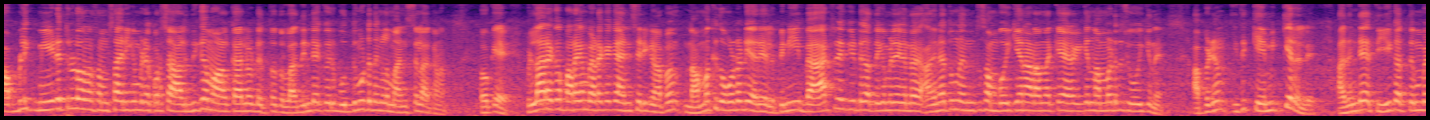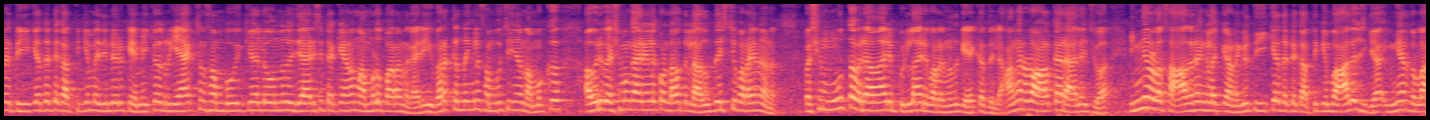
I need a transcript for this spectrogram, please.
പബ്ലിക് മീഡിയത്തിലൂടെ ഒന്ന് സംസാരിക്കുമ്പോഴേ കുറച്ച് അധികം ആൾക്കാരിലോട്ട് എത്തത്തുള്ളൂ. അതിന്റെയൊക്കെ ഒരു ബുദ്ധിമുട്ട് നിങ്ങൾ മനസ്സിലാക്കണം. ഓക്കെ പിള്ളേരൊക്കെ പറയുമ്പോൾ ഇടയ്ക്കൊക്കെ അനുസരിക്കണം. അപ്പം നമുക്കിത് ഓൾറെഡി അറിയാലോ. പിന്നെ ഈ ബാറ്ററി ഒക്കെ ഇട്ട് കത്തിക്കുമ്പോഴേക്കും അതിനകത്തൊന്നും എന്ത് സംഭവിക്കാനാണെന്നൊക്കെ ആയിരിക്കും നമ്മുടെ അടുത്ത് ചോദിക്കുന്നത് അപ്പോഴും ഇത് കെമിക്കൽ അല്ലേ? അതിന്റെ തീ കത്തുമ്പോൾ തീ തീക്കത്തിട്ട് കത്തിക്കുമ്പോൾ ഇതിന്റെ ഒരു കെമിക്കൽ റിയാക്ഷൻ സംഭവിക്കുമല്ലോ എന്ന് വിചാരിച്ചിട്ടൊക്കെയാണ് നമ്മൾ പറയുന്നത് കാര്യം ഇവർക്ക് എന്തെങ്കിലും സംഭവിച്ചു കഴിഞ്ഞാൽ നമുക്ക് ആ ഒരു വിഷമം കാര്യങ്ങളൊക്കെ ഉണ്ടാവത്തില്ല. അത് ഉദ്ദേശിച്ച് പറയുന്നതാണ്. പക്ഷേ മൂത്തവരാരും പിള്ളേർ പറയുന്നത് കേൾക്കത്തില്ല. അങ്ങനെയുള്ള ആൾക്കാർ ആലോചിക്കുക ഇങ്ങനെയുള്ള സാധനങ്ങളൊക്കെ ആണെങ്കിൽ തീ തീക്കത്തിട്ട് കത്തിക്കുമ്പോൾ ആലോചിക്കുക. ഇങ്ങനത്തുള്ള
